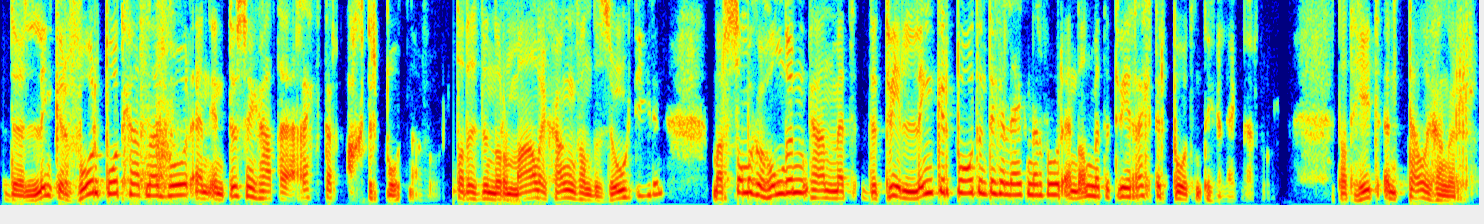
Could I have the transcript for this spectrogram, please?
de linker voorpoot gaat naar voren en intussen gaat de rechter achterpoot naar voren. Dat is de normale gang van de zoogdieren. Maar sommige honden gaan met de twee linkerpoten tegelijk naar voren en dan met de twee rechterpoten tegelijk naar voren. Dat heet een telganger.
